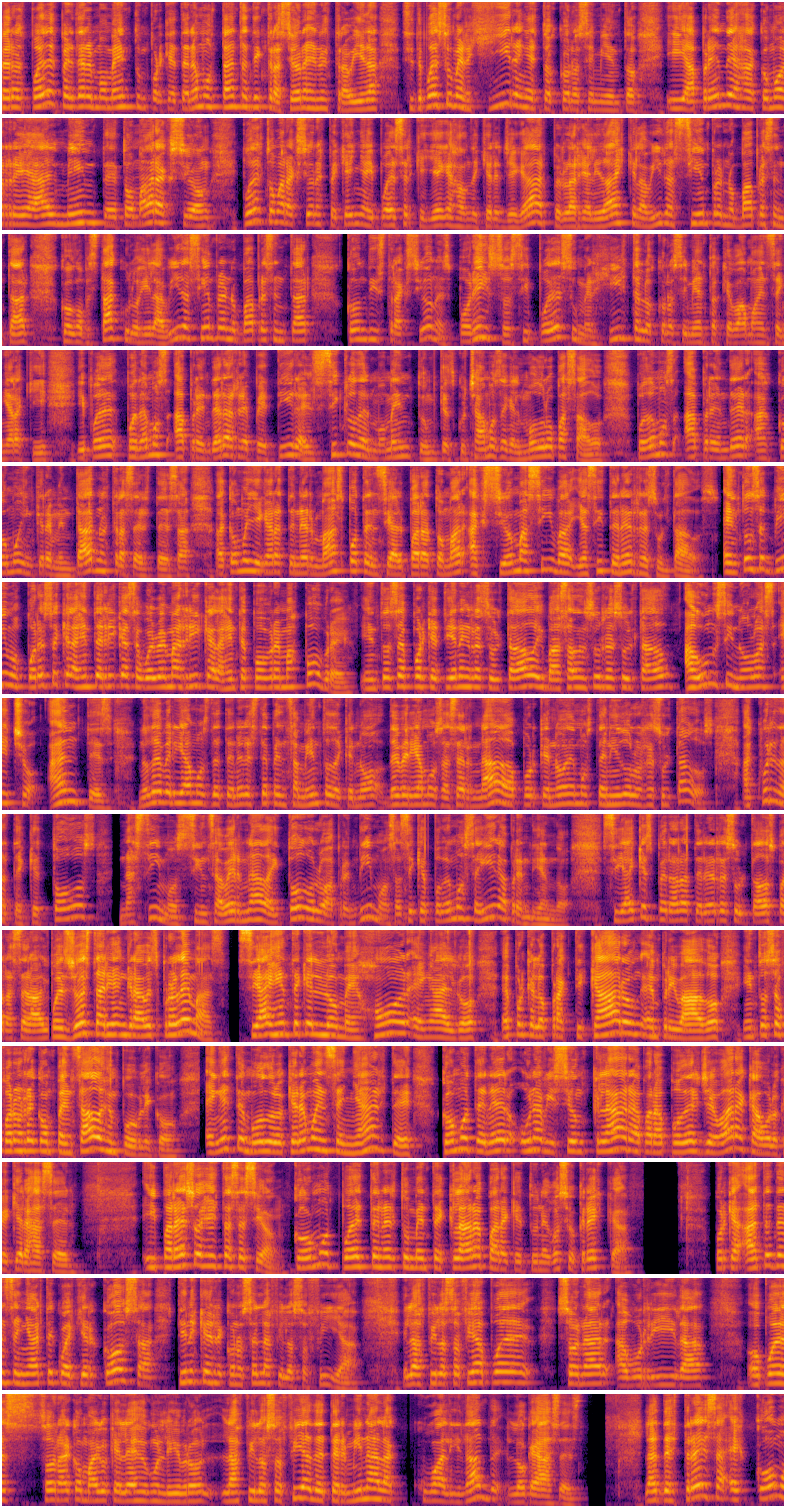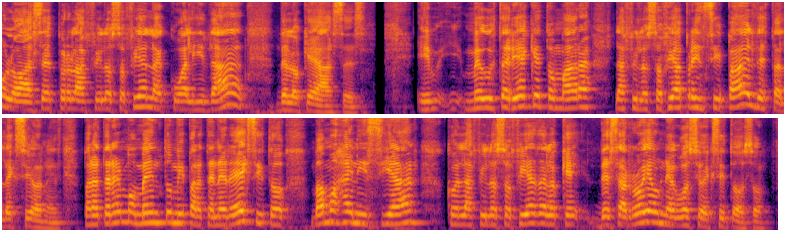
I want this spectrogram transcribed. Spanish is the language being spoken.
pero puedes perder el momentum porque tenemos tantas distracciones en nuestra vida. Si te puedes sumergir en estos conocimientos y aprendes a cómo realmente tomar acción, puedes tomar acciones pequeñas y puede ser que llegues a donde quieres llegar, pero la realidad es que la vida siempre nos va a presentar con obstáculos y la vida siempre nos va a presentar con distracciones. Por eso, si puedes sumergirte en los conocimientos que vamos a enseñar aquí y podemos aprender a repetir el ciclo del momentum que escuchamos en el módulo pasado, podemos aprender a cómo incrementar nuestra certeza, a cómo llegar a tener más potencial para tomar acción masiva y así tener resultados. Entonces vimos, por eso es que la gente rica se vuelve más rica, la gente pobre más pobre. Y entonces porque tienen resultados y basado en sus resultados, aun si no lo has hecho antes, no deberíamos de tener este pensamiento de que no deberíamos hacer nada porque no hemos tenido los resultados. Acuérdate que todos nacimos sin saber nada y todo lo aprendimos, así que podemos seguir aprendiendo. Si hay que esperar a tener resultados para hacer algo, pues yo estaría en graves problemas. Si hay gente que lo mejor en algo es porque lo practicaron en privado y entonces fueron recompensados en público. En este módulo queremos enseñarte cómo tener una visión clara para poder llevar a cabo lo que quieras hacer. Y para eso es esta sesión. ¿Cómo puedes tener tu mente clara para que tu negocio crezca? Porque antes de enseñarte cualquier cosa, tienes que reconocer la filosofía. Y la filosofía puede sonar aburrida o puede sonar como algo que lees en un libro. La filosofía determina la cualidad de lo que haces. La destreza es cómo lo haces, pero la filosofía es la cualidad de lo que haces. Y me gustaría que tomara la filosofía principal de estas lecciones. Para tener momentum y para tener éxito, vamos a iniciar con la filosofía de lo que desarrolla un negocio exitoso.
